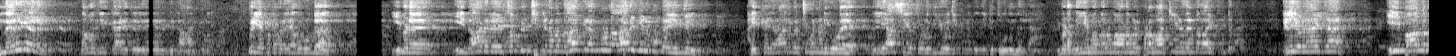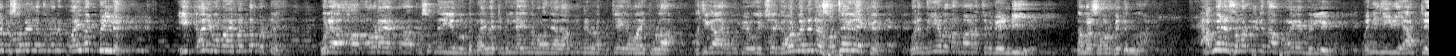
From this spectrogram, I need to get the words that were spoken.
നെറുകേട് നമുക്ക് ഈ കാര്യത്തിൽ നേരിട്ട് കാണാൻ കഴിയും. പ്രിയപ്പെട്ടവരെ അതുകൊണ്ട് ഇവിടെ ഈ നാടിനെ സംരക്ഷിക്കണമെന്ന് ആഗ്രഹമുള്ള ആരെങ്കിലും ഉണ്ട് എങ്കിൽ ഐക്യജനാധിപത്യ മുന്നണിയുടെ ഈ ആശയത്തോട് വിയോജിക്കുമെന്ന് എനിക്ക് തോന്നുന്നില്ല. ഇവിടെ നിയമനിർമ്മാണം ഉൾപ്പെടെ മാറ്റി എഴുതേണ്ടതായിട്ടുണ്ട്. എളിയവനായി ഞാൻ ഈ പാർലമെന്റ് സമ്മേളനത്തിൽ ഒരു പ്രൈവറ്റ് ബില്ല് ഈ കാര്യവുമായി ബന്ധപ്പെട്ട് ഒരു അവിടെ പ്രസന്റ് ചെയ്യുന്നുണ്ട്. പ്രൈവറ്റ് ബില്ല് എന്ന് പറഞ്ഞാൽ അംഗങ്ങളുടെ പ്രത്യേകമായിട്ടുള്ള അധികാരം ഉപയോഗിച്ച് ഗവൺമെന്റിന്റെ ശ്രദ്ധയിലേക്ക് ഒരു നിയമനിർമ്മാണത്തിന് വേണ്ടി നമ്മൾ സമർപ്പിക്കുന്നതാണ്. അങ്ങനെ സമർപ്പിക്കുന്ന ആ പ്രളയ ബില്ലിൽ വന്യജീവി ആക്ട്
